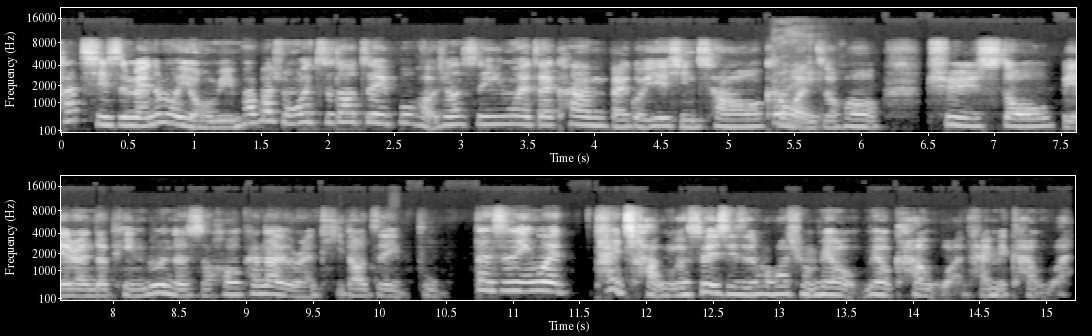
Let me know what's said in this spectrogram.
他其实没那么有名，趴趴熊会知道这一部，好像是因为在看《百鬼夜行抄》看完之后，去搜别人的评论的时候，看到有人提到这一部，但是因为太长了，所以其实趴趴熊没有没有看完，还没看完。《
